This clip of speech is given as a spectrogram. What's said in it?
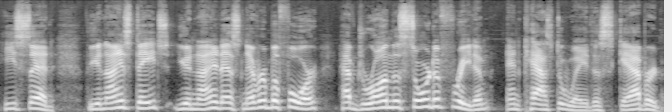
he said, The United States, united as never before, have drawn the sword of freedom and cast away the scabbard.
